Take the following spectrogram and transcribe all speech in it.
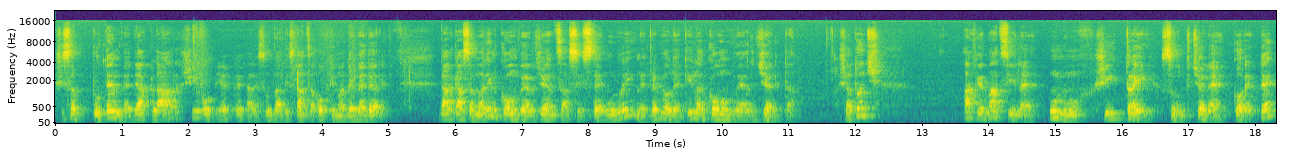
și să putem vedea clar și obiecte care sunt la distanța optimă de vedere. Dar ca să mărim convergența sistemului, ne trebuie o lentilă convergentă. Și atunci, afirmațiile 1 și 3 sunt cele corecte.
